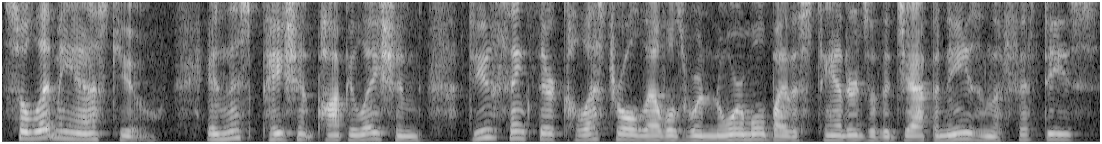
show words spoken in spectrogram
So let me ask you, in this patient population, do you think their cholesterol levels were normal by the standards of the Japanese in the 50s?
